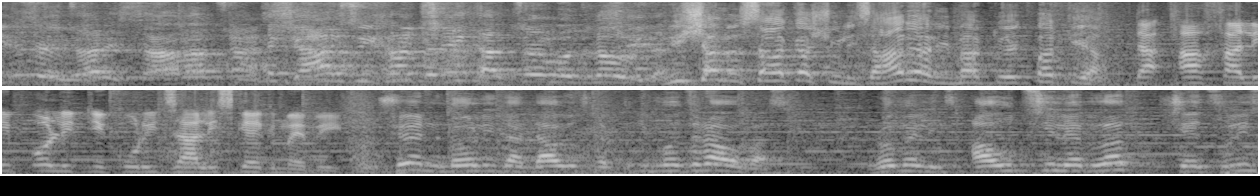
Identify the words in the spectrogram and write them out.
იქცევი არის სამაცვი. გარბი ხარბები კაცო მოძრაობიდან. ნიშან სააკაშვილის არ არის მარტო ეს პარტია და ახალი პოლიტიკური ძალის გეგმები. ჩვენ ნოლიდან დავიწყებთ იმ მოძრაობას, რომელიც აუცილებლად შეცვლის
